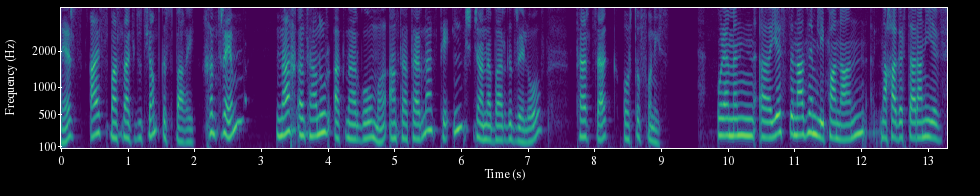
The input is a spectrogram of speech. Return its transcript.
ներս այս մասնակցությամբ կսպաղի։ Խնդրեմ, նախ ընդհանուր ակնարկումը անդադարնակ թե ինչ ճանապարհ գծելով դարձակ օրթոֆոնիստ։ Ուրեմն ես ծնած եմ Լիբանան, նախագահտարանի եւ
